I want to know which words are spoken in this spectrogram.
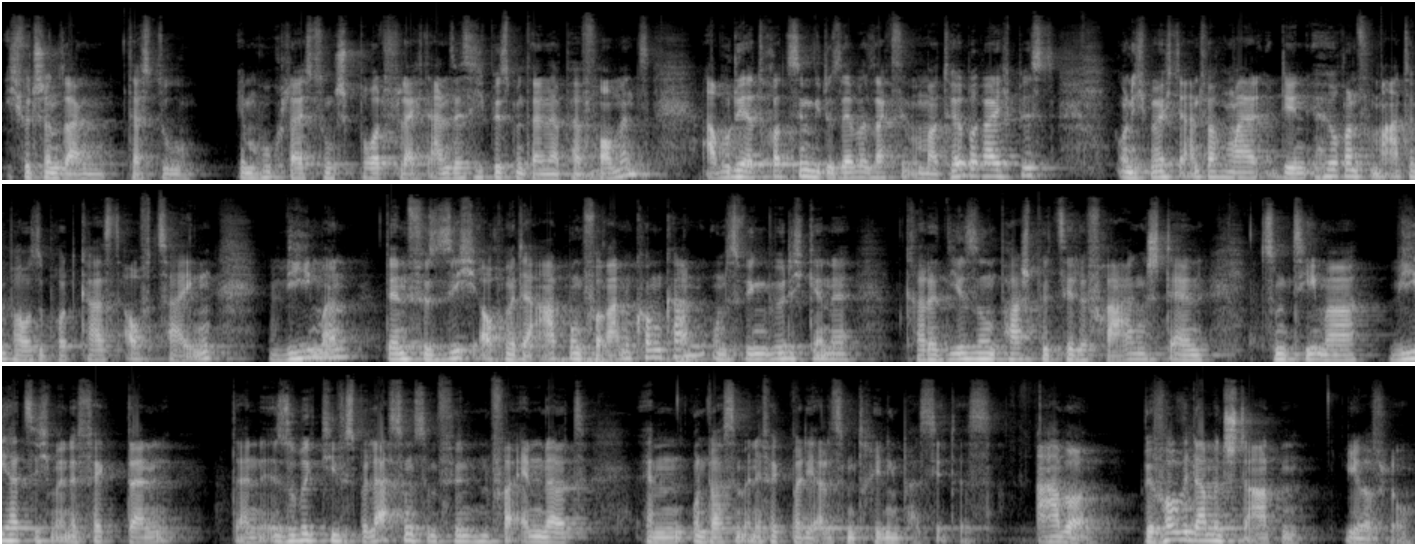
ich würde schon sagen, dass du im Hochleistungssport vielleicht ansässig bist mit deiner Performance, aber du ja trotzdem, wie du selber sagst, im Amateurbereich bist. Und ich möchte einfach mal den Hörern vom Atempause-Podcast aufzeigen, wie man denn für sich auch mit der Atmung vorankommen kann. Und deswegen würde ich gerne gerade dir so ein paar spezielle Fragen stellen zum Thema, wie hat sich im Endeffekt dein, dein subjektives Belastungsempfinden verändert ähm, und was im Endeffekt bei dir alles im Training passiert ist. Aber bevor wir damit starten, lieber Flo,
